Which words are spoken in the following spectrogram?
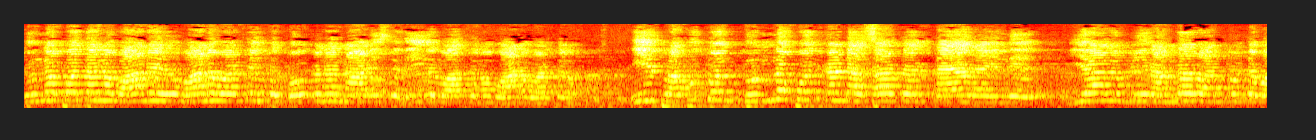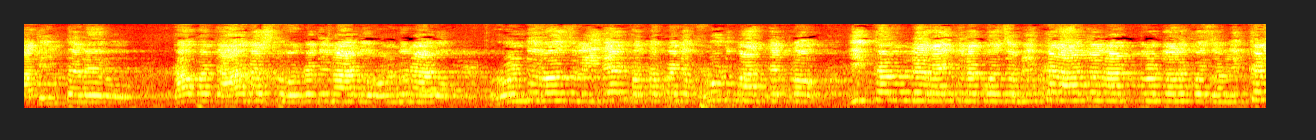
దున్నపోతన వాన వాన పడితే ఇంత తోకనని ఆడిస్తుంది ఈగలు వాతనం వాన పడతాను. ఈ ప్రభుత్వం దున్నపోతు కంటే అసాధ్యం తయారైంది. ఇవాళ మీరందరూ అంటుంటే వాళ్ళు ఇంటలేరు కాబట్టి ఆగస్టు ఒకటి నాడు రెండు నాడు రెండు రోజులు ఇదే కొత్తపేట ఫ్రూట్ మార్కెట్లో ఇక్కడ ఉండే రైతుల కోసం ఇక్కడ ఆటోలు నడుపుకునే వాళ్ళ కోసం ఇక్కడ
